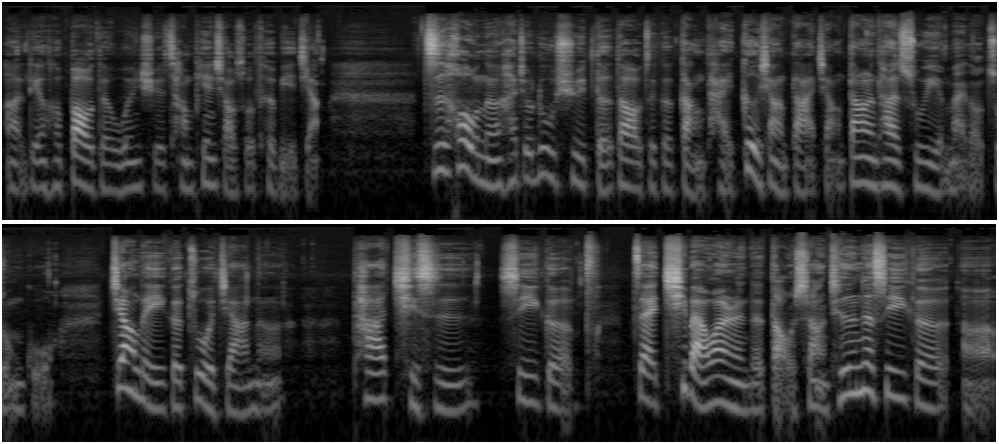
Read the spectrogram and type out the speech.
啊联合报的文学长篇小说特别奖。之后呢，他就陆续得到这个港台各项大奖，当然他的书也卖到中国。这样的一个作家呢，他其实是一个在七百万人的岛上，其实那是一个呃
